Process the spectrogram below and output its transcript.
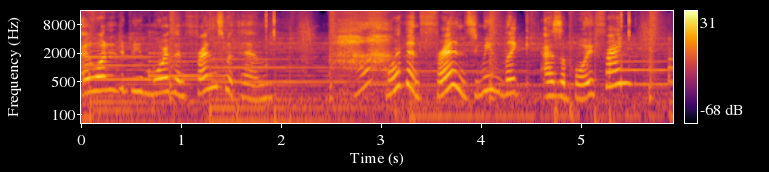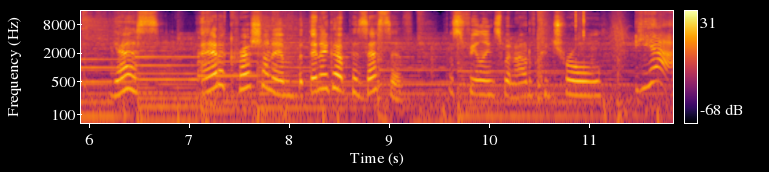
I wanted to be more than friends with him. More than friends? You mean like as a boyfriend? Yes. I had a crush on him, but then I got possessive. Those feelings went out of control. Yeah.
